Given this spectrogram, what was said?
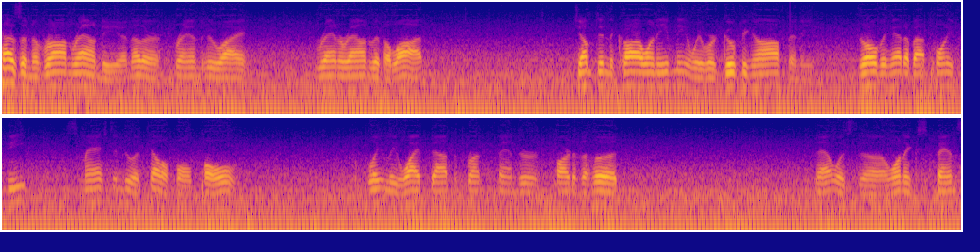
cousin of Ron Roundy, another friend who I ran around with a lot, jumped in the car one evening and we were goofing off and he drove ahead about 20 feet, smashed into a telephone pole, completely wiped out the front fender, part of the hood. That was uh, one expense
